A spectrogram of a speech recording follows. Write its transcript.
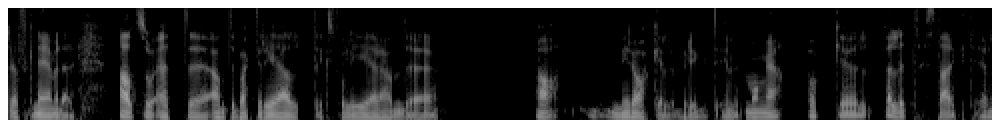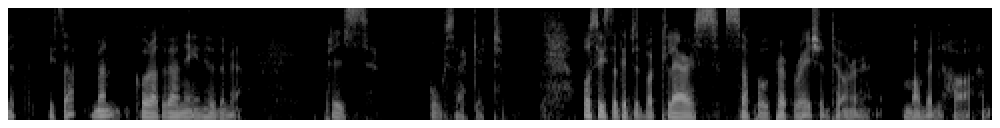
jag fick nöja mig där. Alltså ett eh, antibakteriellt exfolierande, ja, mirakelbrygd enligt många och eh, väldigt starkt enligt vissa, men går att vänja in huden med. Pris osäkert. Och sista tipset var Claire's Supple Preparation Toner om man vill ha en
